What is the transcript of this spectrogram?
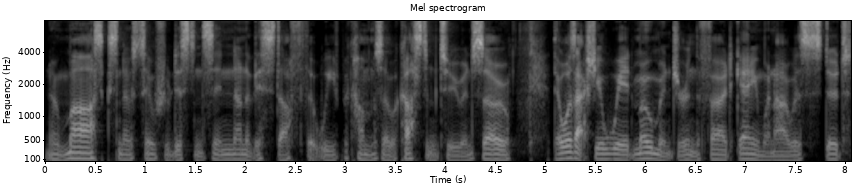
no masks, no social distancing, none of this stuff that we've become so accustomed to. And so there was actually a weird moment during the third game when I was stood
